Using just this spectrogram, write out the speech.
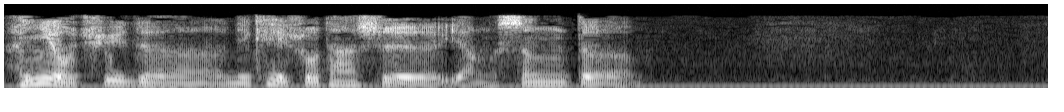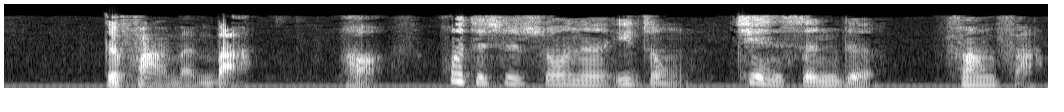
很有趣的，你可以说它是养生的的法门吧，好，或者是说呢一种健身的方法。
